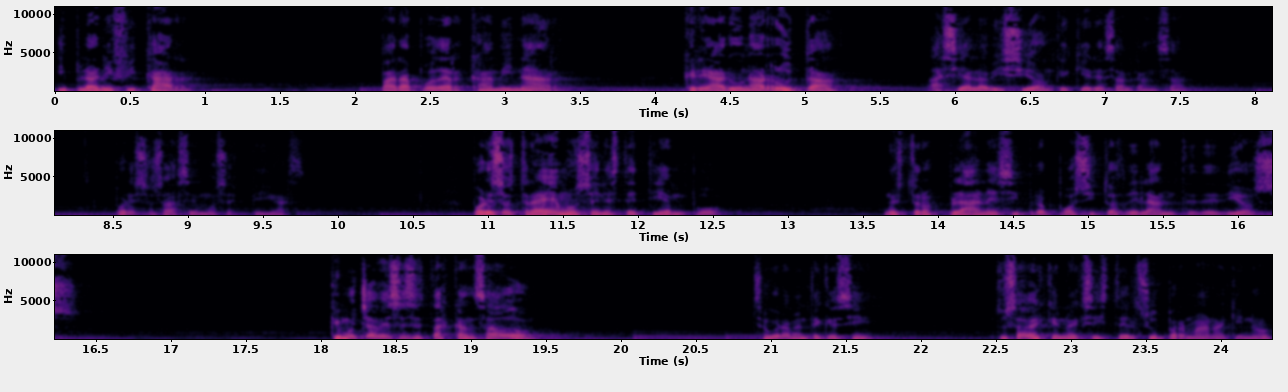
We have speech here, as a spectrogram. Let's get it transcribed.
y planificar para poder caminar, crear una ruta hacia la visión que quieres alcanzar. Por eso hacemos espigas. Por eso traemos en este tiempo nuestros planes y propósitos delante de Dios. ¿Que muchas veces estás cansado? Seguramente que sí. Tú sabes que no existe el Superman aquí, ¿no?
